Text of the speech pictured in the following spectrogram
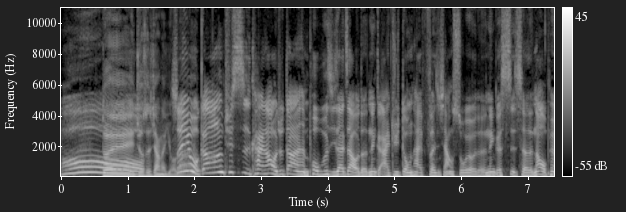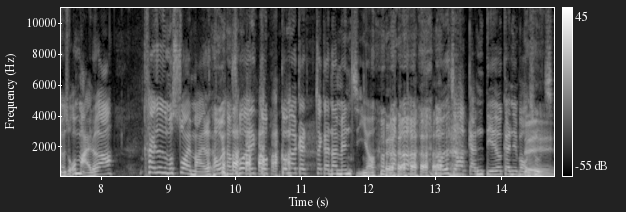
哦。对，就是这样的由来。所以我刚刚去试开，然后我就当然很迫不及待在我的那个 IG 动态分享所有的那个试车的。然后我朋友说：“我买了啊，开车这么帅，买了。”我想说：“哎，公公在干在干那边挤哦。”然后我就叫他干爹，说干爹帮我出钱。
